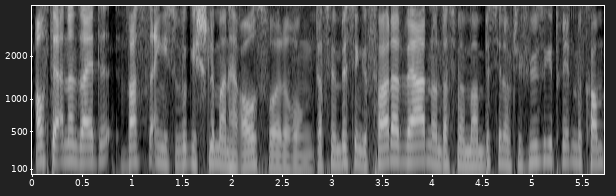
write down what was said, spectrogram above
Auf der anderen Seite, was ist eigentlich so wirklich schlimm an Herausforderungen? Dass wir ein bisschen gefördert werden und dass wir mal ein bisschen auf die Füße getreten bekommen,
